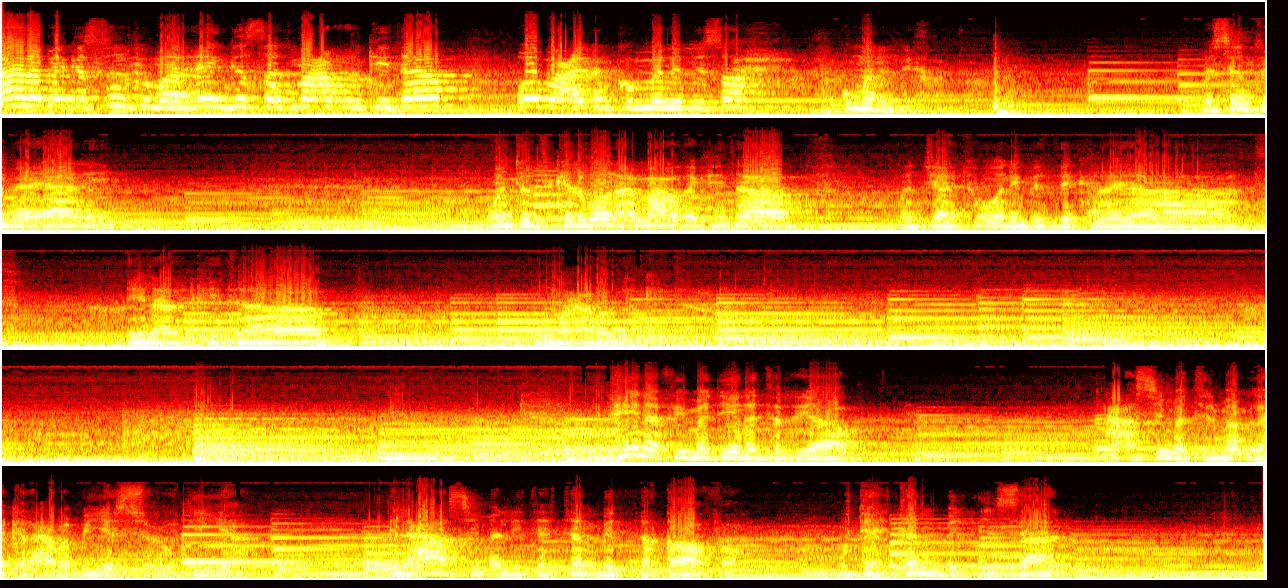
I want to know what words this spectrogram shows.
أنا بقص لكم الحين قصة معرض الكتاب وبعلمكم من اللي صح ومن اللي خطأ. بس أنتم يا عيالي وأنتم تتكلمون عن معرض الكتاب رجعتوني بالذكريات إلى الكتاب ومعرض الكتاب. هنا في مدينة الرياض عاصمة المملكة العربية السعودية العاصمة اللي تهتم بالثقافة. وتهتم بالإنسان.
